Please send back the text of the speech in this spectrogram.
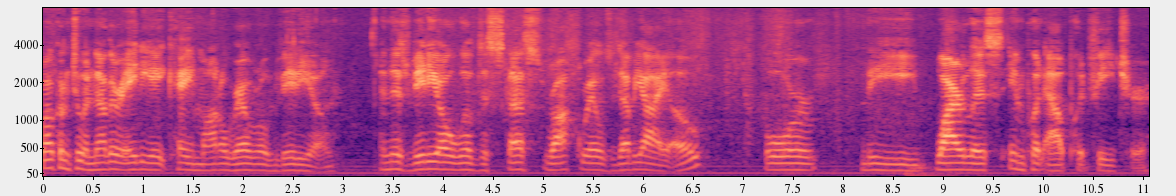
Welcome to another 88K model railroad video. In this video we'll discuss Rocrail's WIO or the wireless input output feature.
